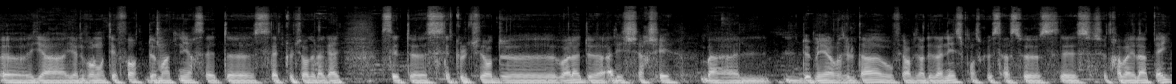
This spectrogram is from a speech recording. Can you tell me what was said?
Euh, il y, a, y, a, une volonté forte de maintenir cette, cette culture de la gagne, cette, cette culture de voilà d'aller chercher bah, de meilleurs résultats au fur et à mesure des années. Je pense que ça, ce, ce travail-là paye.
